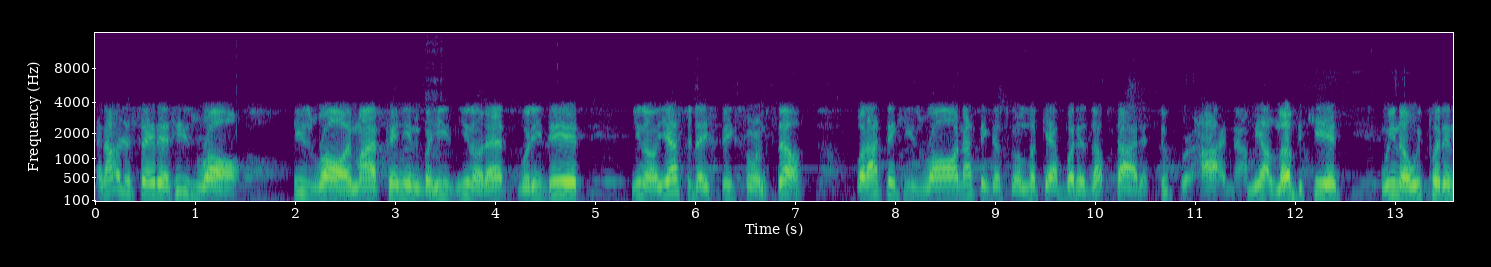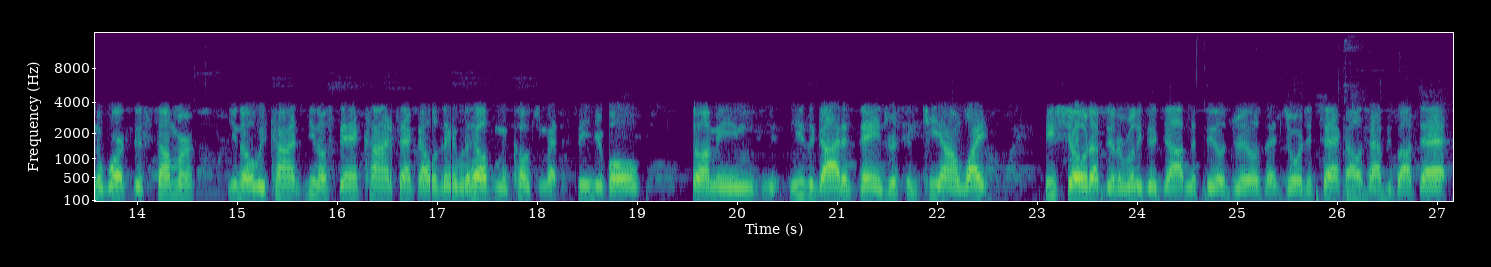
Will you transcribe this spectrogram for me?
And I'll just say this: he's raw. He's raw, in my opinion, but he's, you know, that what he did, you know, yesterday speaks for himself. But I think he's raw, and I think that's going to look at. But his upside is super high. Now, I mean, I love the kid. We know we put in the work this summer you know, we con, you know, stay in contact. I was able to help him and coach him at the Senior Bowl. So I mean, he's a guy that's dangerous. And Keion White, he showed up, did a really good job in the field drills at Georgia Tech. I was happy about that.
